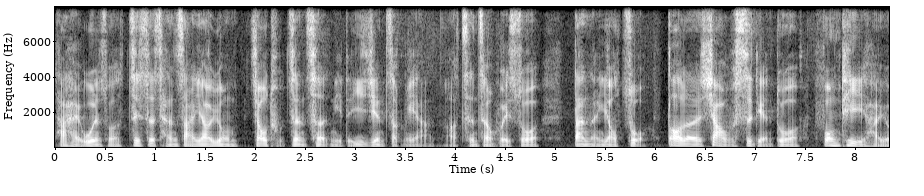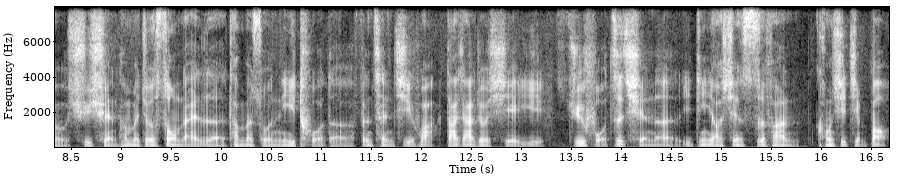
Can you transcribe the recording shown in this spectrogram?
他还问说这次长沙要用焦土政策，你的意见怎么样？啊，陈诚回说当然要做。到了下午四点多，封替还有徐全他们就送来了他们所拟妥的分层计划，大家就协议举火之前呢，一定要先释放空袭警报，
